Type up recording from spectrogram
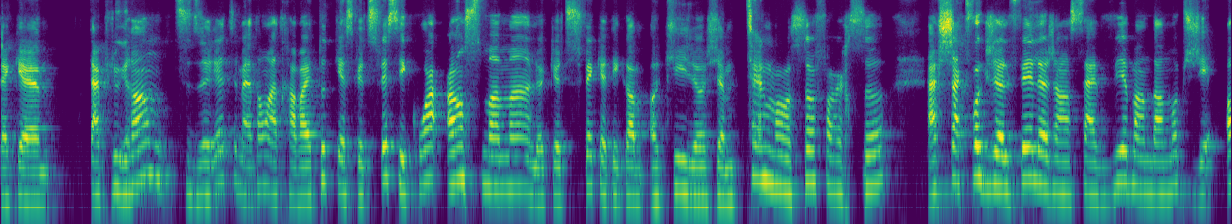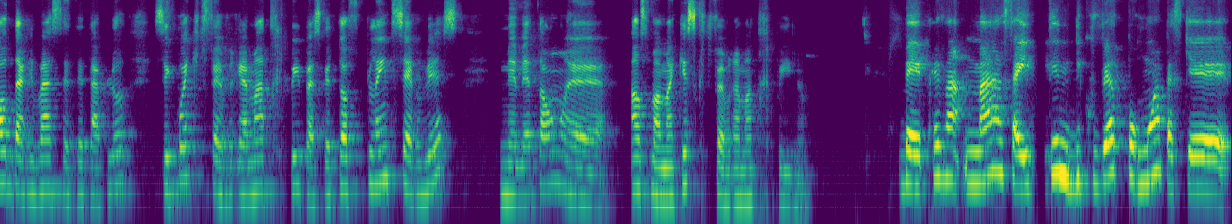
Fait que ta plus grande, tu dirais, tu sais, mettons, à travers tout ce que tu fais, c'est quoi en ce moment que tu fais que tu es comme, OK, là, j'aime tellement ça, faire ça à chaque fois que je le fais, genre, ça vibre en dedans de moi, puis j'ai hâte d'arriver à cette étape-là. C'est quoi qui te fait vraiment triper? Parce que tu offres plein de services, Mais mettons, euh, en ce moment, qu'est-ce qui te fait vraiment triper? Là? Bien, présentement, ça a été une découverte pour moi parce que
